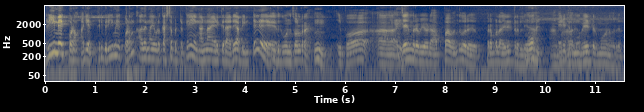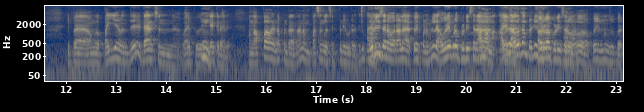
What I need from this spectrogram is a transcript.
ரீமேக் படம். அகைன் திருப்பி ரீமேக் படம். அதுக்கு நான் இவ்வளோ கஷ்டப்பட்டிருக்கேன். எங்கள் அண்ணா எடுக்கிறாரு அப்படின்ட்டு இதுக்கு ஒன்று சொல்றேன். ம். இப்போ ஜெயம் ரவியோட அப்பா வந்து ஒரு பிரபல எடிட்டர் இல்லையா? எடிட்டர் மோகன். அவர்கள். இப்போ அவங்க பையன் வந்து டைரக்ஷன் வாய்ப்பு கேட்குறாரு அவங்க அப்பாவை என்ன பண்றாருன்னா நம்ம பசங்களை செட் பண்ணி விடுறதுக்கு ப்ரொடியூசர் அவரால் அக்வயர் பண்ண முடியல. அவரே கூட ப்ரொடியூசரா ஆமா, ஆமா. அவரு- அவர்தான் producer. அவர்வா ப்ரொடியூசர் ஓ அப்போ இன்னும் சூப்பர்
